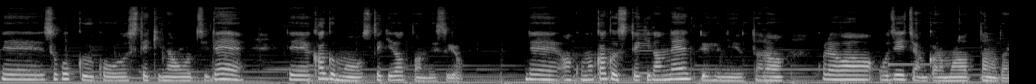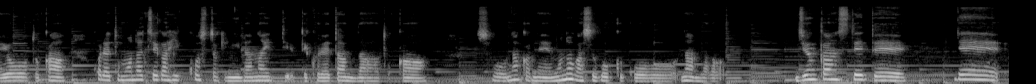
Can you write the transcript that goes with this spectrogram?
ですごくこう素敵なお家でで家具も素敵だったんですよであこの家具素敵だねっていう風に言ったらこれはおじいちゃんからもらったのだよとかこれ友達が引っ越す時にいらないって言ってくれたんだとかそうなんかね物がすごくこうなんだろう循環しててで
